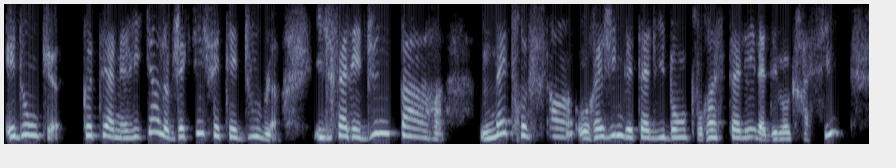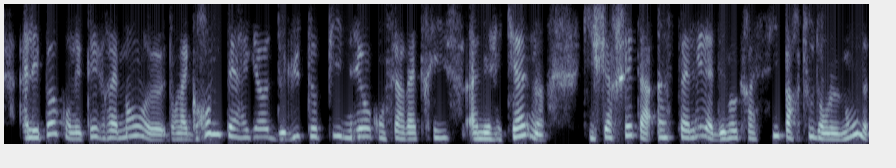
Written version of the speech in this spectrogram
Et donc, côté américain, l'objectif était double. Il fallait d'une part mettre fin au régime des talibans pour installer la démocratie. À l'époque, on était vraiment euh, dans la grande période de l'utopie néoconservatrice américaine qui cherchait à installer la démocratie partout dans le monde.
